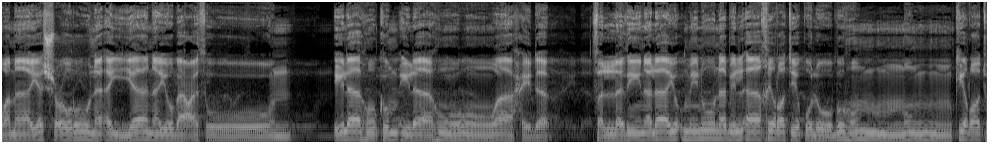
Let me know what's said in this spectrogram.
وما يشعرون أيان يبعثون. إلهكم إله واحد. فالذين لا يؤمنون بالآخرة قلوبهم منكرة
